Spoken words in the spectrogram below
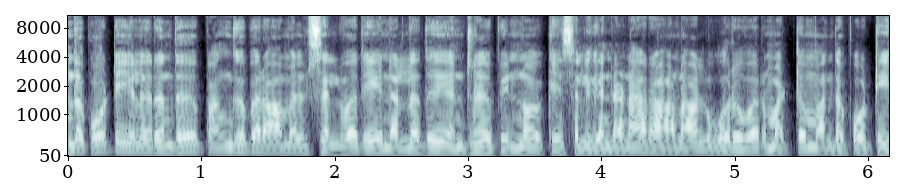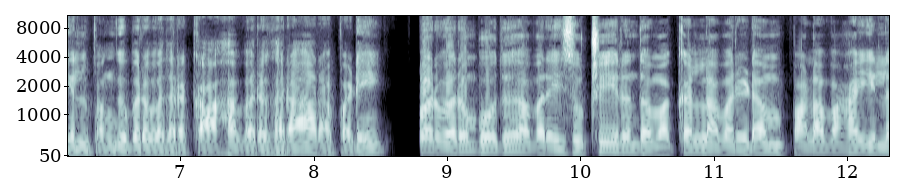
இந்த போட்டியிலிருந்து பங்கு பெறாமல் செல்வதே நல்லது என்று பின்னோக்கி செல்கின்றனர். ஆனால் ஒருவர் மட்டும் அந்த போட்டியில் பங்கு பெறுவதற்காக வருகிறார். அப்படி அவர் வரும்போது அவரை சுற்றியிருந்த மக்கள் அவரிடம் பல வகையில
